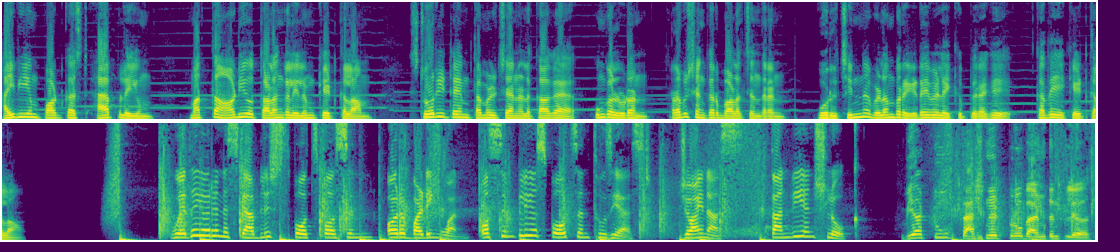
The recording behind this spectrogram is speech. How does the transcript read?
ஐவிஎம் பாட்காஸ்ட் ஆப்லையும் மற்ற ஆடியோ தளங்களிலும் கேட்கலாம் ஸ்டோரி டைம் தமிழ் சேனலுக்காக உங்களுடன் ரவிசங்கர் பாலச்சந்திரன் ஒரு சின்ன விளம்பர இடைவேளைக்கு பிறகு கதையை கேட்கலாம் Whether you're an established sports person or a budding one, or simply a sports enthusiast, join us, Tanvi and Shlok. We are two passionate pro badminton players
